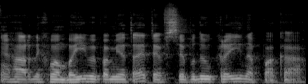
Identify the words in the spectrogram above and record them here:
гарних вам боїв. Ви пам'ятаєте, все буде Україна. Пока.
